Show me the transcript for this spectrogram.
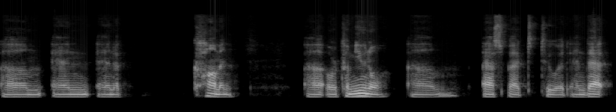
um, and and a common uh, or communal um, aspect to it, and that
